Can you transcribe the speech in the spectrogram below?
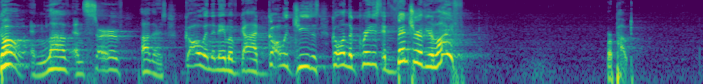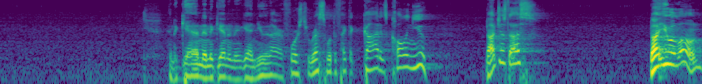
Go and love and serve others. Go in the name of God. Go with Jesus. Go on the greatest adventure of your life. Or pout. And again and again and again, you and I are forced to wrestle with the fact that God is calling you. Not just us, not you alone,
